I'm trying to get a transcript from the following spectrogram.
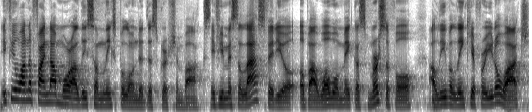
If you want to find out more, I'll leave some links below in the description box. If you missed the last video about what will make us merciful, I'll leave a link here for you to watch.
